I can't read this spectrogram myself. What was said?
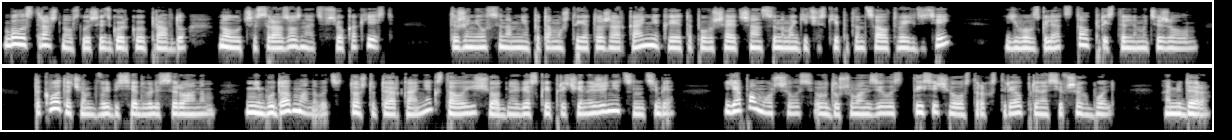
Было страшно услышать горькую правду, но лучше сразу знать все как есть. Ты женился на мне, потому что я тоже арканник, и это повышает шансы на магический потенциал твоих детей? Его взгляд стал пристальным и тяжелым. Так вот о чем вы беседовали с Ируаном. Не буду обманывать. То, что ты арканник, стало еще одной веской причиной жениться на тебе. Я поморщилась, в душу вонзилась тысяча острых стрел, приносивших боль. Амидера,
